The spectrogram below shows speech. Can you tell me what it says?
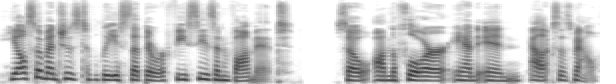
He also mentions to police that there were feces and vomit. So on the floor and in Alex's mouth.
